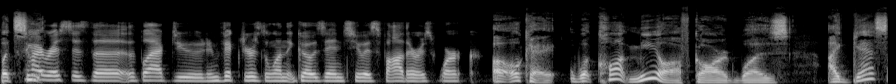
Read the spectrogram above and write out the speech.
but see, Tyrus is the, the black dude, and Victor's the one that goes into his father's work. Oh, okay. What caught me off guard was I guess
